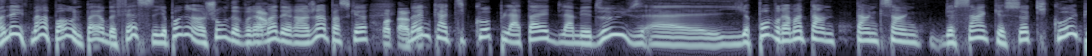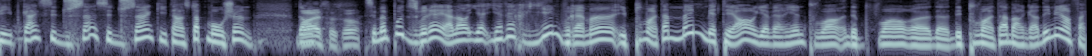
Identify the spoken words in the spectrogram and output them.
honnêtement, à part une paire de fesses, il n'y a pas grand-chose de vraiment dérangeant parce que même quand il coupe la tête de la méduse, euh, il n'y a pas vraiment tant, de sang que ça qui coule. Puis quand c'est du sang, c'est du sang qui est en stop motion. Donc, c'est ça. C'est même pas du vrai. Alors, il n'y avait rien de vraiment épouvantable. Même Météor, il n'y avait rien de pouvoir, de pouvoir euh, d'épouvantable à regarder. Mais enfin,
